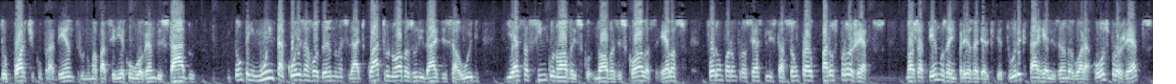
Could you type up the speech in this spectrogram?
do pórtico para dentro, numa parceria com o governo do estado. Então tem muita coisa rodando na cidade, quatro novas unidades de saúde e essas cinco novas, novas escolas, elas foram para um processo de licitação pra, para os projetos. Nós já temos a empresa de arquitetura que está realizando agora os projetos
